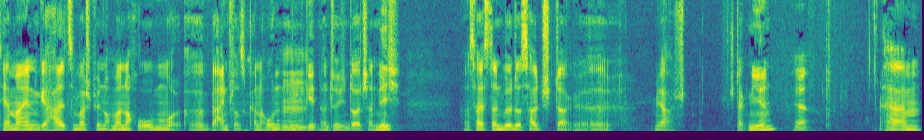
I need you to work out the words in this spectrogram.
der mein Gehalt zum Beispiel nochmal nach oben äh, beeinflussen kann. Nach unten mhm. geht natürlich in Deutschland nicht. Das heißt, dann würde es halt stag, äh, ja, stagnieren. Ja. Ähm,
